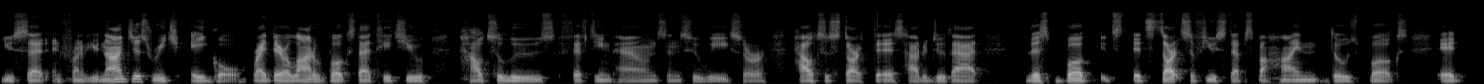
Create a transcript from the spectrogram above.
you set in front of you, not just reach a goal, right? There are a lot of books that teach you how to lose 15 pounds in two weeks or how to start this, how to do that. This book, it's, it starts a few steps behind those books. It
